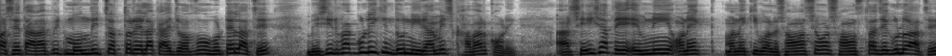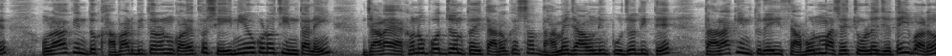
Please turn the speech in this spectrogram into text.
মাসে তারাপীঠ মন্দির চত্বর এলাকায় যত হোটেল আছে, বেশিরভাগগুলোই কিন্তু নিরামিষ খাবার করে। আর সেই সাথে এমনি অনেক মানে কি বলে সমাজসেবা সংস্থা যেগুলো আছে ওরা কিন্তু খাবার বিতরণ করে। তো সেই নিয়েও কোনো চিন্তা নেই। যারা এখনও পর্যন্ত এই তারকেশ্বর ধামে যাওনি পুজো দিতে, তারা কিন্তু এই শ্রাবণ মাসে চলে যেতেই পারো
